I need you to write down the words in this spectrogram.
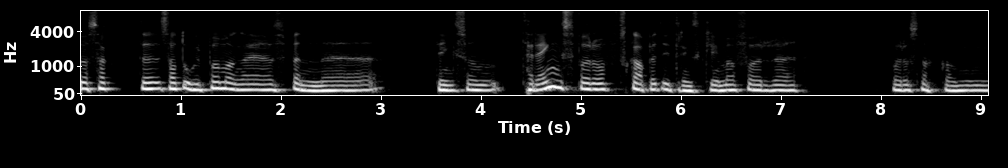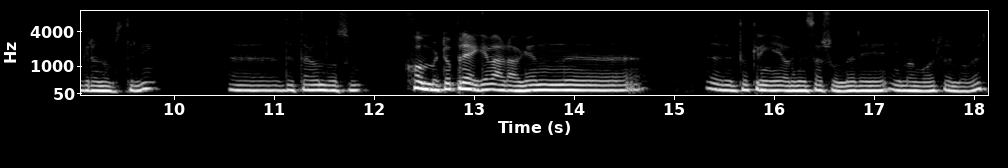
har sagt, satt ord på mange spennende ting som trengs for å skape et ytringsklima for, eh, for å snakke om grønn omstilling. Eh, dette er jo noe som kommer til å prege hverdagen eh, rundt omkring i organisasjoner i, i mange år fremover.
